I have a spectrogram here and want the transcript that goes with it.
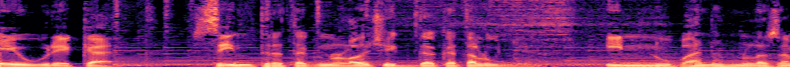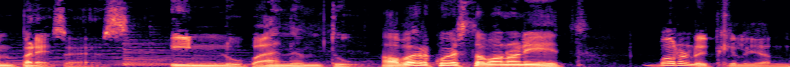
Eurecat, centre tecnològic de Catalunya. Innovant amb les empreses. Innovant amb tu. Albert Cuesta, bona nit. Bona nit, Kilian.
